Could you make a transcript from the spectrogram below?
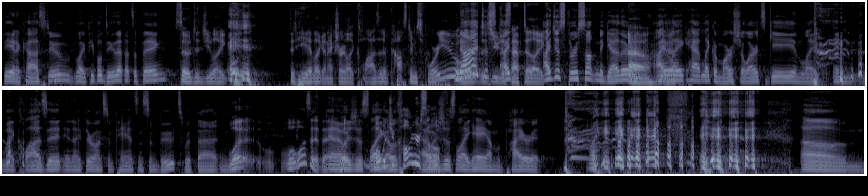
be in a costume. Like people do that. That's a thing." So did you like? did he have like an extra like closet of costumes for you? No, or I did just- you just I- have to like? I just threw something together. Oh, I okay. like had like a martial arts gi and like in my closet, and I threw on some pants and some boots with that. And what what was it then? And I what, was just like, what would you was- call yourself? I was just like, hey, I'm a pirate. um,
